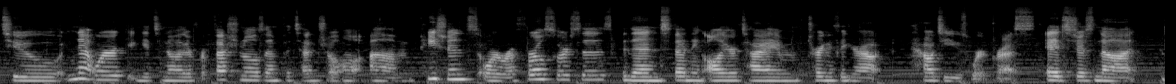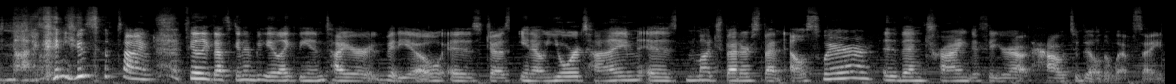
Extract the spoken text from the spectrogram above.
to network and get to know other professionals and potential um, patients or referral sources then spending all your time trying to figure out how to use wordpress. It's just not not a good use of time. I feel like that's going to be like the entire video is just, you know, your time is much better spent elsewhere than trying to figure out how to build a website.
